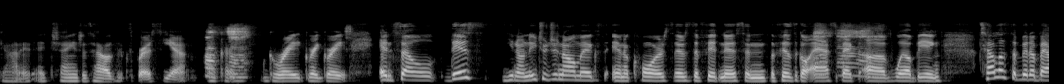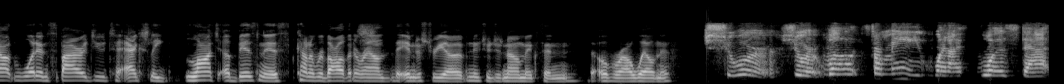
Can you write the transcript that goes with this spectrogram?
Got it. It changes how it's expressed. Yeah. Okay. Mhm. Great, great, great. And so this, you know, nutrigenomics, and of course, there's the fitness and the physical aspect Mhm. of well-being. Tell us a bit about what inspired you to actually launch a business, kind of revolving around the industry of nutrigenomics and the overall wellness. Sure, sure. Well, for me, when I was that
